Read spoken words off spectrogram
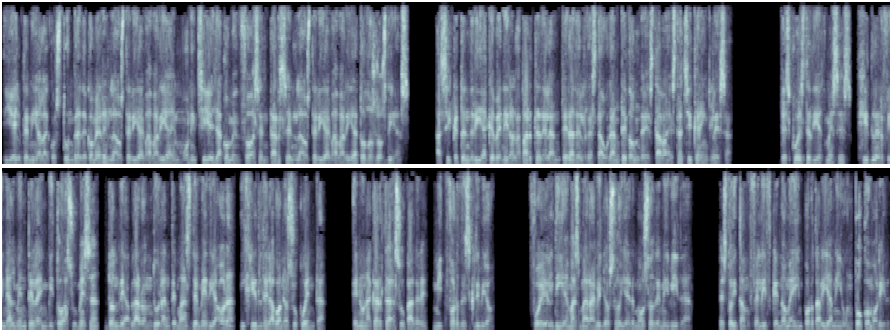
Y él tenía la costumbre de comer en la hostería Bavaria en Múnich y ella comenzó a sentarse en la hostería Bavaria todos los días. Así que tendría que venir a la parte delantera del restaurante donde estaba esta chica inglesa. Después de diez meses, Hitler finalmente la invitó a su mesa, donde hablaron durante más de media hora, y Hitler abonó su cuenta. En una carta a su padre, Mitford escribió. Fue el día más maravilloso y hermoso de mi vida. Estoy tan feliz que no me importaría ni un poco morir.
